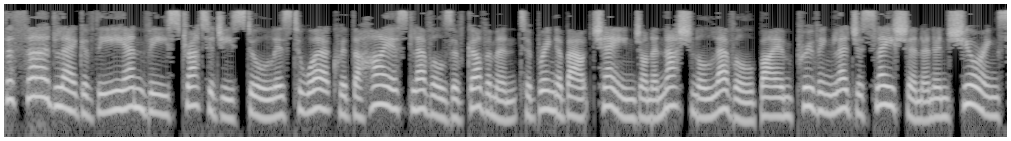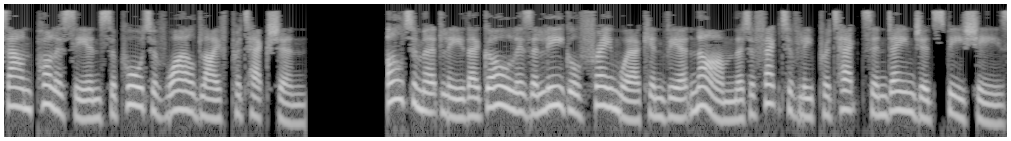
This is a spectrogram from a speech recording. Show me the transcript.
The third leg of the ENV strategy stool is to work with the highest levels of government to bring about change on a national level by improving legislation and ensuring sound policy in support of wildlife protection. Ultimately their goal is a legal framework in Vietnam that effectively protects endangered species.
